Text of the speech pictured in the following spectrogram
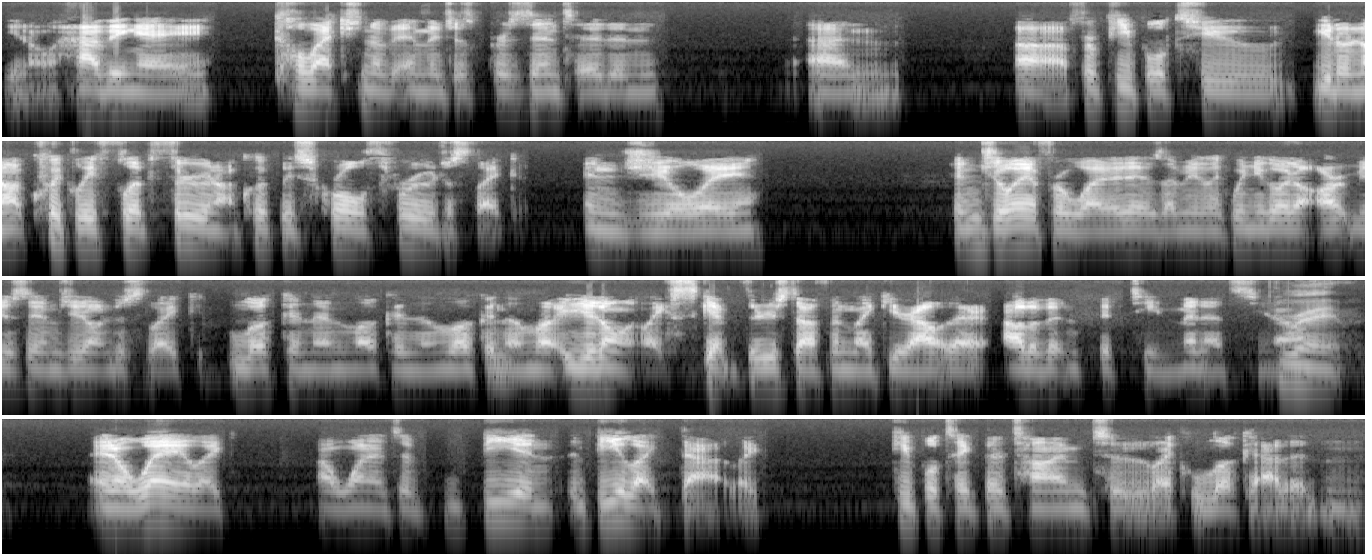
you know, having a collection of images presented and and uh, for people to you know not quickly flip through, not quickly scroll through, just like enjoy enjoy it for what it is. I mean, like when you go to art museums, you don't just like look and then look and then look and then look. You don't like skip through stuff and like you're out there out of it in 15 minutes. You know, Right. in a way, like I wanted to be in be like that. Like people take their time to like look at it, and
